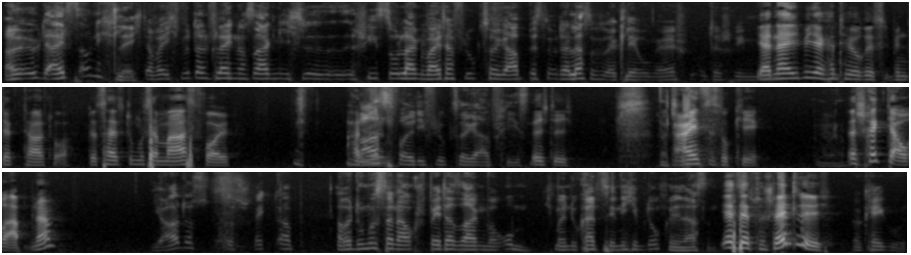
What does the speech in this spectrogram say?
Aber irgendeins ist auch nicht schlecht. Aber ich würde dann vielleicht noch sagen, ich äh, schieße so lange weiter Flugzeuge ab, bis eine Unterlassungserklärung äh, unterschrieben wird. Ja, nein, ich bin ja kein Terrorist, ich bin Diktator. Das heißt, du musst ja maßvoll handeln. Maßvoll die Flugzeuge abschießen. Richtig. Natürlich. Eins ist okay. Ja. Das schreckt ja auch ab, ne? Ja, das, das schreckt ab. Aber du musst dann auch später sagen, warum. Ich meine, du kannst den nicht im Dunkeln lassen. Ja, selbstverständlich. Okay, gut.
